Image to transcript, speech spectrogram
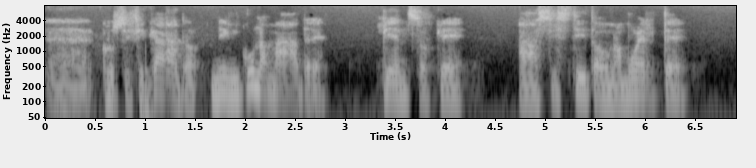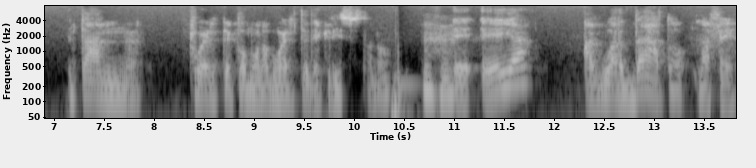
eh, crucificado, ninguna madre pienso que ha asistido a una muerte tan fuerte como la muerte de Cristo. ¿no? Uh-huh. E ella ha guardato la fe,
